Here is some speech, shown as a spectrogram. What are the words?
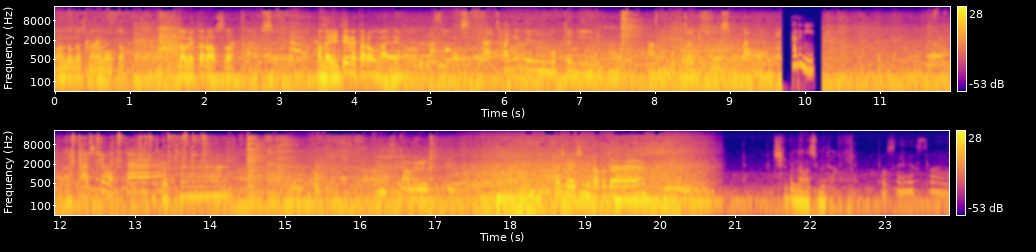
왕돈가스 나눠 먹을까? 나 왜 따라왔어? 아, 나 일 때문에 따라온 거 아니야? 아, 성식당 자기는 목적이 일이고 나는 목적이 성식당이야. 가르니 맛있게 먹자. 다시 열심히 가보자. 7분 남았습니다. 고생했어요.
